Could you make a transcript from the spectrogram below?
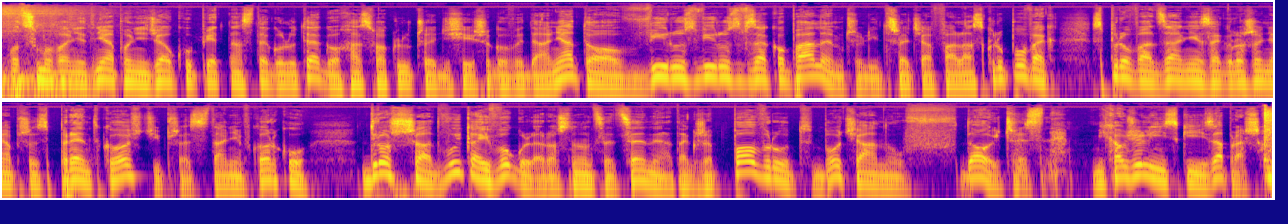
podsumowanie dnia poniedziałku 15 lutego. Hasła klucze dzisiejszego wydania to wirus, wirus w Zakopanem, czyli trzecia fala skrupówek, sprowadzanie zagrożenia przez prędkość i przez stanie w korku, droższa dwójka i w ogóle rosnące ceny, a także powrót bocianów do ojczyzny. Michał Zieliński, zapraszam.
